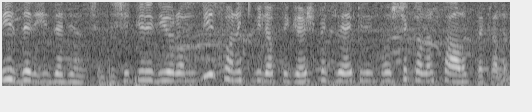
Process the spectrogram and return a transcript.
Bizleri izlediğiniz için teşekkür ediyorum. Bir sonraki vlogda görüşmek üzere. Hepiniz hoşça kalın, sağlıkla kalın.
